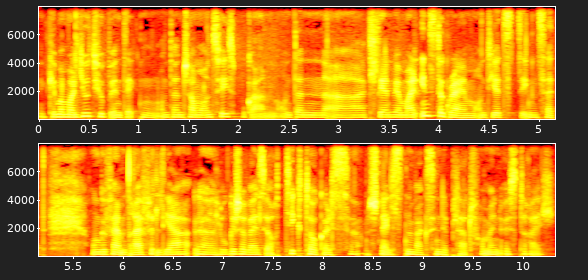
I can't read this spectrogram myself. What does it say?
gehen wir mal YouTube entdecken und dann schauen wir uns Facebook an und dann äh, klären wir mal Instagram und jetzt eben seit ungefähr einem Dreivierteljahr äh, logischerweise auch TikTok als am schnellsten wachsende Plattform in Österreich.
